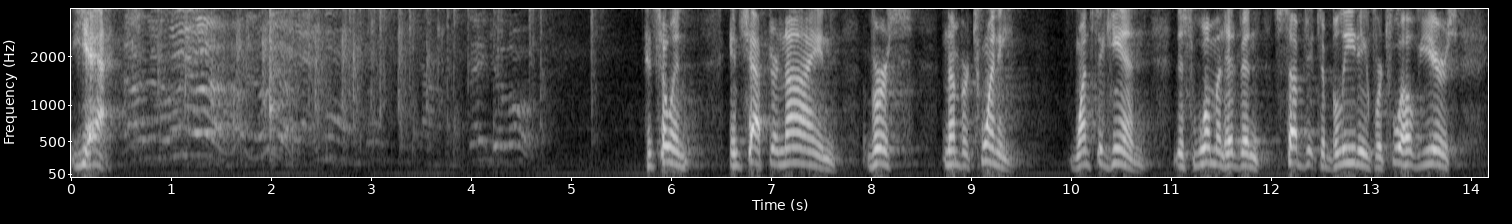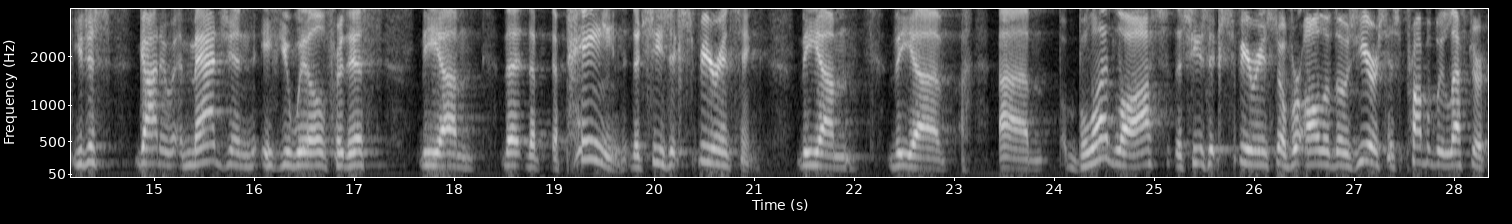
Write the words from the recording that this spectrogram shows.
yet. And so in, in chapter 9, verse number 20, once again, this woman had been subject to bleeding for 12 years. You just got to imagine, if you will, for this, the, um, the, the, the pain that she's experiencing the, um, the uh, um, blood loss that she's experienced over all of those years has probably left her,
